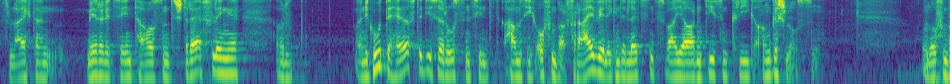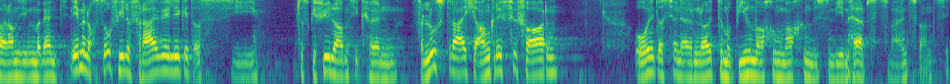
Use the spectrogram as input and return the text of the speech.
vielleicht ein, mehrere 10.000 Sträflinge, aber eine gute Hälfte dieser Russen sind, haben sich offenbar freiwillig in den letzten zwei Jahren diesem Krieg angeschlossen. Und offenbar haben sie im Moment immer noch so viele Freiwillige, dass sie das Gefühl haben, sie können verlustreiche Angriffe fahren, ohne dass sie eine erneute Mobilmachung machen müssen, wie im Herbst 22.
